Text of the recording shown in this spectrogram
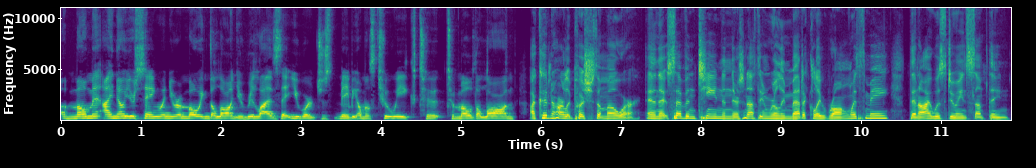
a moment? I know you're saying when you were mowing the lawn, you realized that you were just maybe almost too weak to, to mow the lawn. I couldn't hardly push the mower. And at 17, and there's nothing really medically wrong with me, then I was doing something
